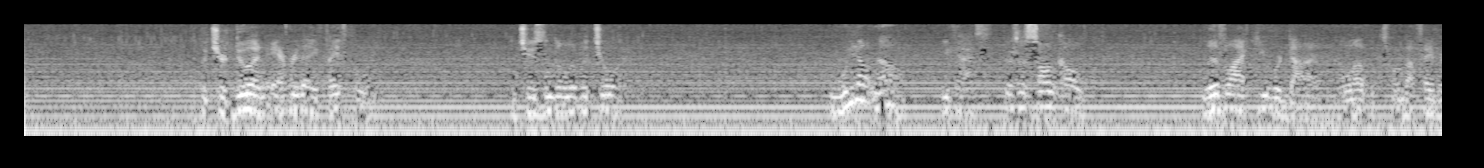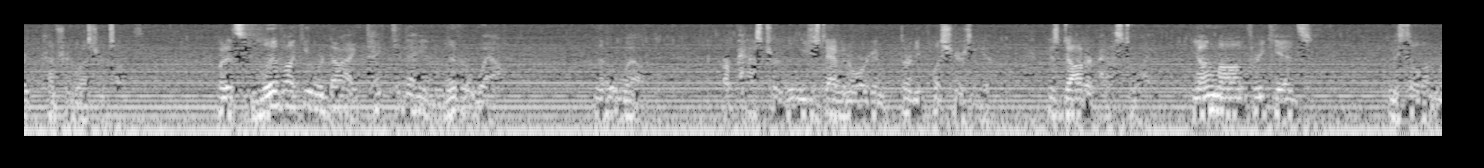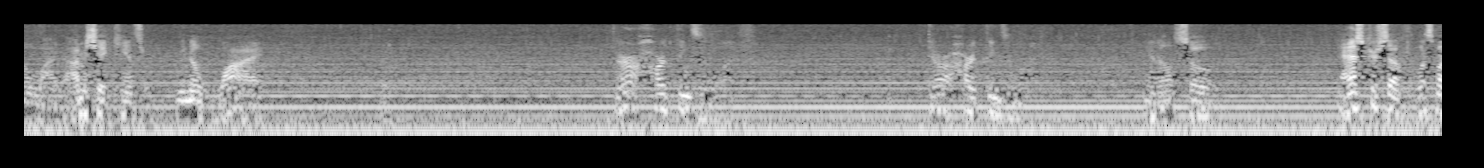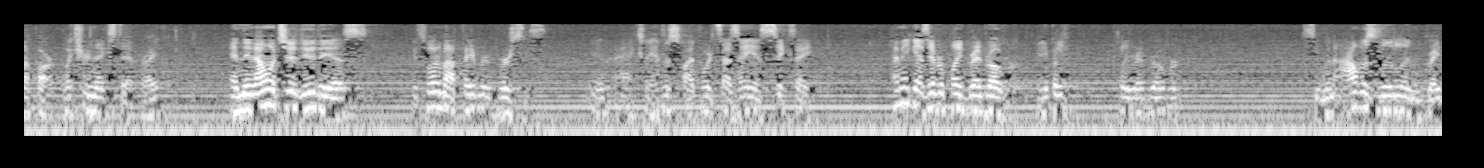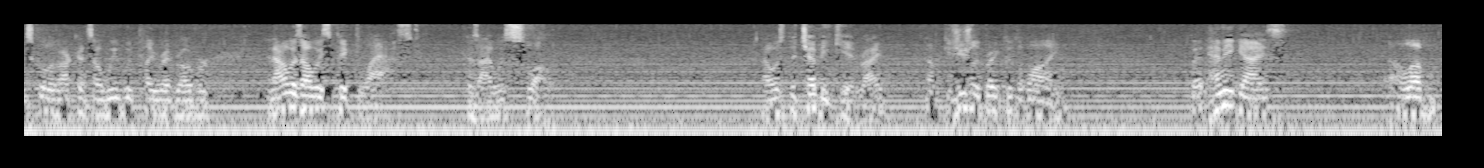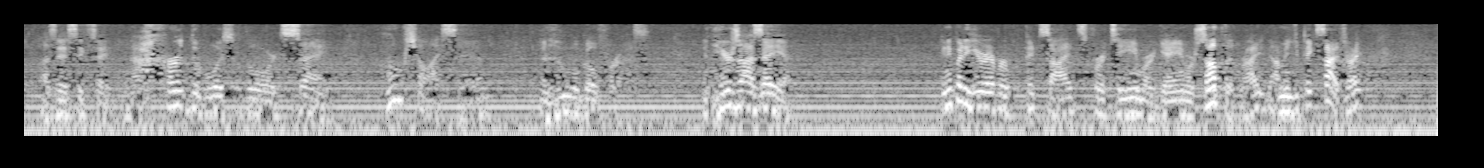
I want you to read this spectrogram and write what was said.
You're doing every day faithfully and choosing to live with joy. We don't know, you guys. There's a song called Live Like You Were Dying. I love it. It's one of my favorite country and western songs. But it's live like you were dying. Take today and live it well. Live it well. Our pastor that we used to have in Oregon 30 plus years ago, his daughter passed away. Young mom, three kids. We still don't know why. I mean, she had cancer. We know why. There are hard things in life. There are hard things in life. You know, so ask yourself, what's my part? What's your next step, right? And then I want you to do this. It's one of my favorite verses. And I actually have this slide for it. It's Isaiah 6 8. How many of you guys ever played Red Rover? Anybody play Red Rover? See, when I was little in grade school in Arkansas, we would play Red Rover, and I was always picked last because I was slow. I was the chubby kid, right? I could usually break through the line. But how many guys? I love Isaiah 6 8. And I heard the voice of the Lord saying, Whom shall I send, and who will go for us? And here's Isaiah. Anybody here ever pick sides for a team or a game or something, right? I mean, you pick sides, right?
